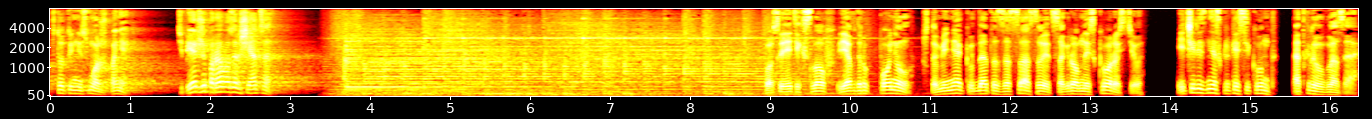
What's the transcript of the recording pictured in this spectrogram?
что ты не сможешь понять. Теперь же пора возвращаться». После этих слов я вдруг понял, что меня куда-то засасывает с огромной скоростью, и через несколько секунд открыл глаза.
